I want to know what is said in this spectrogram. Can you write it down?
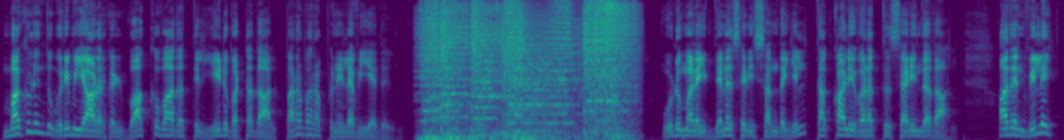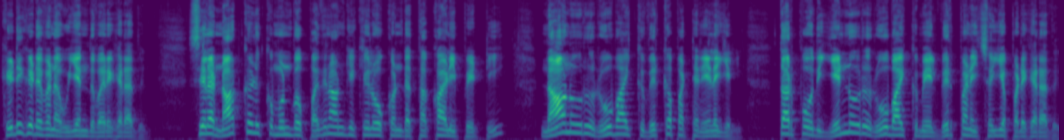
மகிழுந்து உரிமையாளர்கள் வாக்குவாதத்தில் ஈடுபட்டதால் பரபரப்பு நிலவியது. உடுமலை தினசரி சந்தையில் தக்காளி வரத்து சரிந்ததால் அதன் விலை கிடுகிடுவென உயர்ந்து வருகிறது. சில நாட்களுக்கு முன்பு பதினான்கு கிலோ கொண்ட தக்காளி பெட்டி நானூறு ரூபாய்க்கு விற்கப்பட்ட நிலையில் தற்போது எண்ணூறு ரூபாய்க்கு மேல் விற்பனை செய்யப்படுகிறது.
